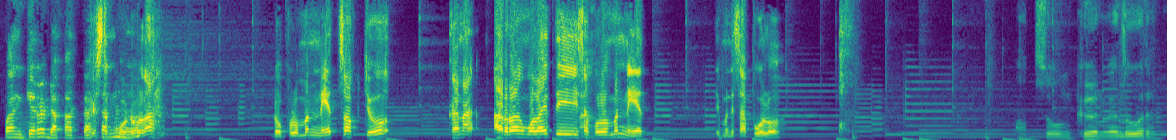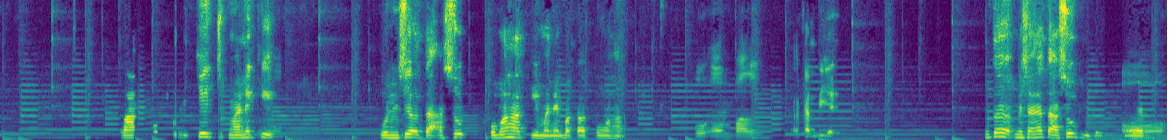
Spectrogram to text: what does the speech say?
pan kira dekat kasan 10 lah 20 menit sok cu karena orang mulai di 10 menit di menit 10 Langsung ke ngelur. Ki cek mana ki uncil tak asup kumaha ki mana bakal kumaha? UM paling. akan biar itu misalnya tak asup gitu. Oh.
